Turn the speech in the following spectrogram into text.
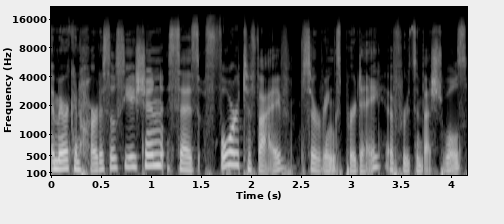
American Heart Association says four to five servings per day of fruits and vegetables.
